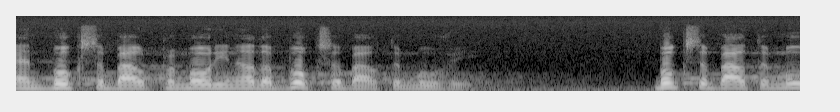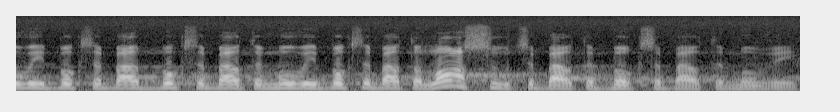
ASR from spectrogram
and books about promoting other books about the movie. Books about the movie, books about books about the movie, books about the lawsuits about the books about the movie.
